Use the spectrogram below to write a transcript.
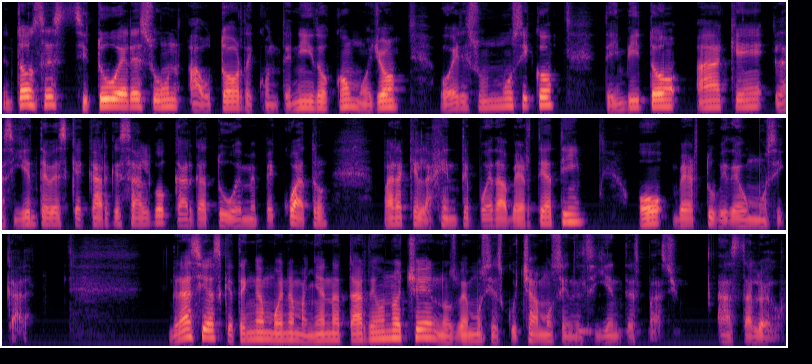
Entonces, si tú eres un autor de contenido como yo o eres un músico, te invito a que la siguiente vez que cargues algo, carga tu MP4 para que la gente pueda verte a ti o ver tu video musical. Gracias, que tengan buena mañana, tarde o noche. Nos vemos y escuchamos en el siguiente espacio. Hasta luego.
